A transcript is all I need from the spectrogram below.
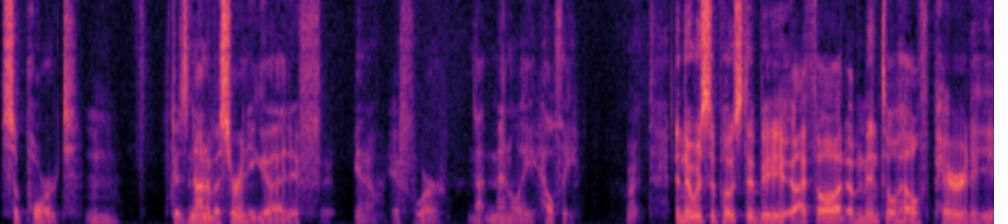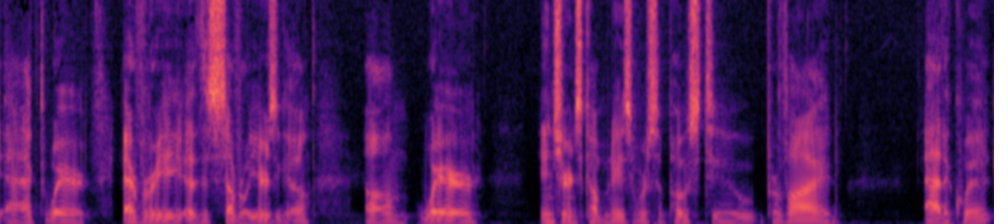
support, because mm-hmm. none of us are any good if you know if we're not mentally healthy. Right. And there was supposed to be, I thought, a mental health parity act where every, uh, this several years ago, um, where insurance companies were supposed to provide adequate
